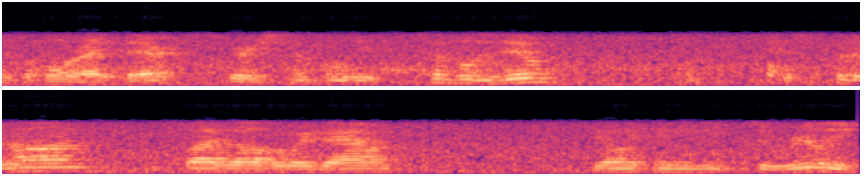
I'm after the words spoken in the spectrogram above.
There's a hole right there. It's very simple, simple to do. Just put it on, slide it all the way down. The only thing you need to really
